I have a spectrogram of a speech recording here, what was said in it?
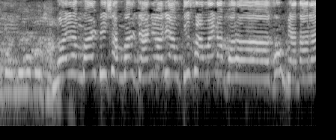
पडलेले पैसे? नोव्हेंबर डिसेंबर जानेवारी हा तिसरा महिना संपण्यात आला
